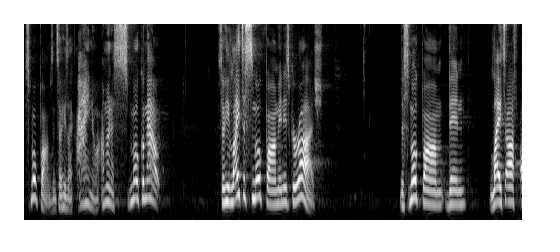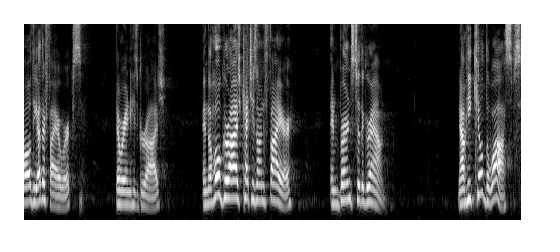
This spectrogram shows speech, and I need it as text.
Smoke bombs. And so he's like, I know, I'm going to smoke them out. So he lights a smoke bomb in his garage. The smoke bomb then lights off all the other fireworks that were in his garage, and the whole garage catches on fire and burns to the ground. Now, he killed the wasps.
